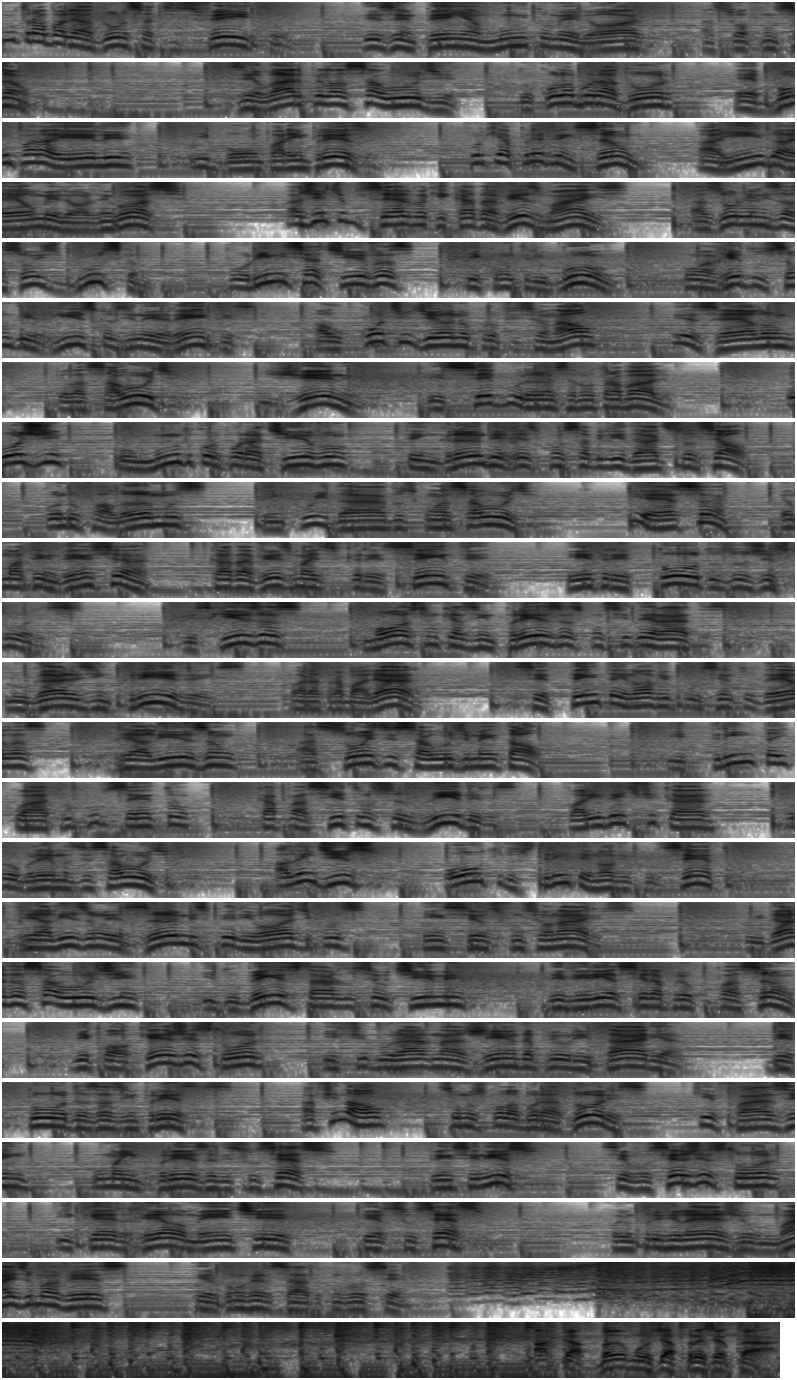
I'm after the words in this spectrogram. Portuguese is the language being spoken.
Um trabalhador satisfeito desempenha muito melhor a sua função. Zelar pela saúde do colaborador é bom para ele e bom para a empresa, porque a prevenção ainda é o melhor negócio. A gente observa que cada vez mais as organizações buscam por iniciativas que contribuam com a redução de riscos inerentes ao cotidiano profissional e zelam pela saúde, higiene e segurança no trabalho. Hoje, o mundo corporativo tem grande responsabilidade social quando falamos em cuidados com a saúde. E essa é uma tendência cada vez mais crescente entre todos os gestores. Pesquisas mostram que as empresas consideradas lugares incríveis para trabalhar, 79% delas realizam ações de saúde mental e 34% capacitam seus líderes para identificar problemas de saúde. Além disso, outros 39% realizam exames periódicos em seus funcionários. Cuidar da saúde e do bem-estar do seu time deveria ser a preocupação de qualquer gestor e figurar na agenda prioritária de todas as empresas. Afinal, são os colaboradores que fazem uma empresa de sucesso. Pense nisso, se você é gestor e quer realmente ter sucesso. Foi um privilégio, mais uma vez, ter conversado com você. Acabamos de apresentar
